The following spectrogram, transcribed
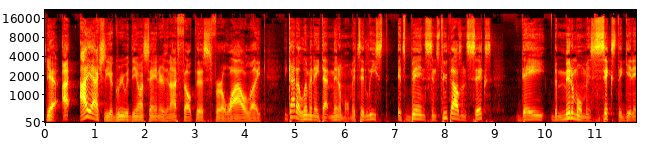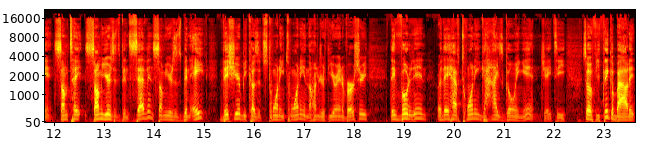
Yeah, I, I actually agree with Deion Sanders, and I felt this for a while. Like, you got to eliminate that minimum. It's at least, it's been since 2006. They the minimum is six to get in. Some ta- some years it's been seven, some years it's been eight. This year because it's 2020 and the hundredth year anniversary, they voted in or they have 20 guys going in. JT. So if you think about it,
